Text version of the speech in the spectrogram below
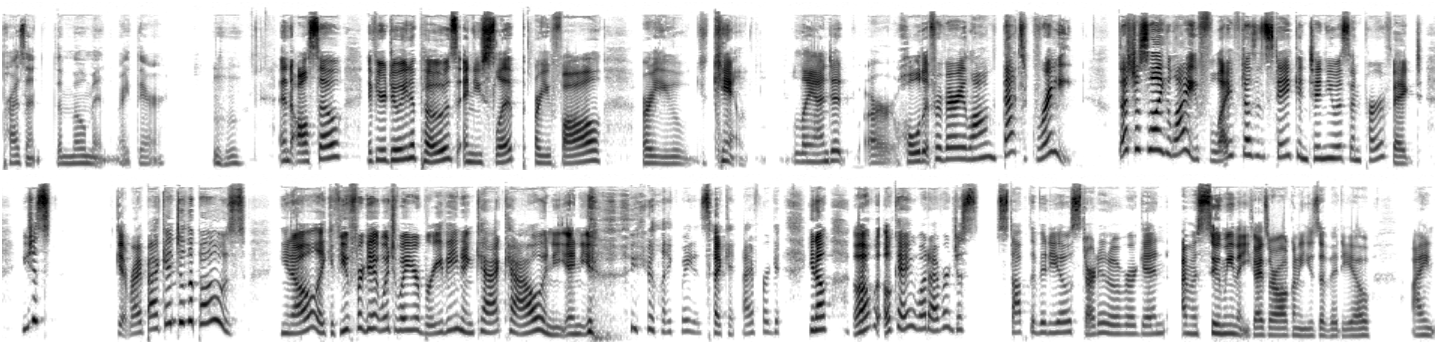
present, the moment right there. hmm And also, if you're doing a pose and you slip or you fall or you you can't land it or hold it for very long, that's great. That's just like life. Life doesn't stay continuous and perfect. You just get right back into the pose. You know, like if you forget which way you're breathing in cat cow and you, and you you're like, "Wait a second, I forget." You know, oh, okay, whatever. Just stop the video, start it over again. I'm assuming that you guys are all going to use a video. I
